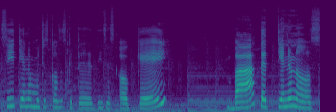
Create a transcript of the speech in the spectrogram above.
Sí, tiene muchas cosas que te dices, ok, va, te tiene unos...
